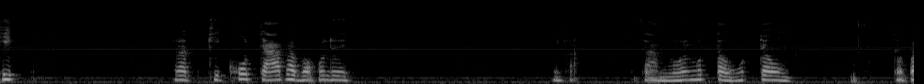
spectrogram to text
คิกประหลัดคิกโคตรจ้าบอะบอกไว้เลย นี่ค่ะสามร้อยงดเต่างดจงต่อไป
